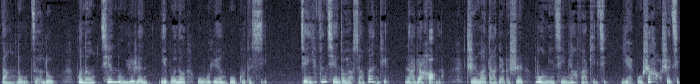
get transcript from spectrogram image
当怒则怒，不能迁怒于人，也不能无缘无故的喜。捡一分钱都要笑半天，哪点好呢？芝麻大点的事，莫名其妙发脾气，也不是好事情。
